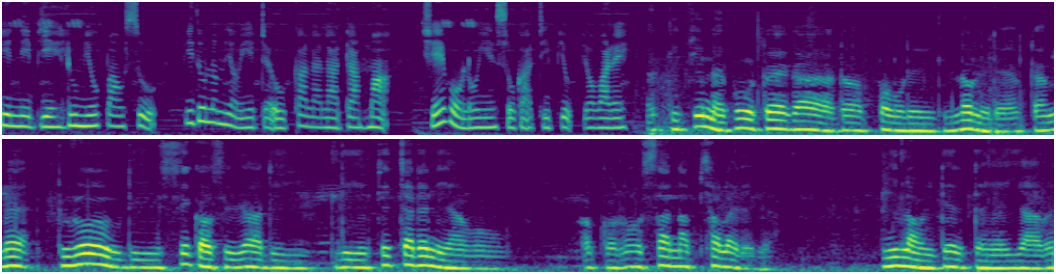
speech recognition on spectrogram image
ရင်နီပြည်လူမျိုးပေါင်းစုပြည်သူ့လွတ်မြောက်ရေးတအုပ်ကလာလာတာမှရဲဘော်လုံးရင်ဆိုကတီးပြုတ်ပြောပါရယ်ဒီပြုတ်နိုင်ဖို့အတွက်ကတော့ပုံလေးလောက်နေတယ်ဒါပေမဲ့သူတို့ဒီစစ်ကောင်စီကဒီ လီပြစ်ကြတဲ့နေရာကိုအကောလုံးဆနပ်ဖြောက်လိုက်တယ်ဗျဒီလောင်တဲ့တရားရပဲ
